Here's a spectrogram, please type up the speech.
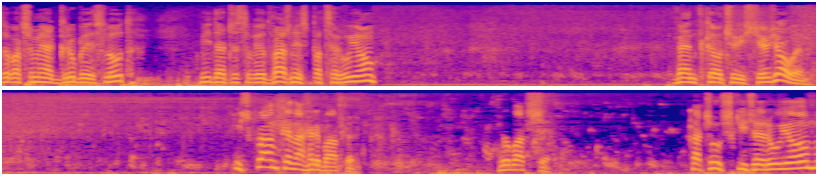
Zobaczymy jak gruby jest lód. Widać, że sobie odważnie spacerują. Wędkę oczywiście wziąłem. I szklankę na herbatę. Zobaczcie. Kaczuszki żerują.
